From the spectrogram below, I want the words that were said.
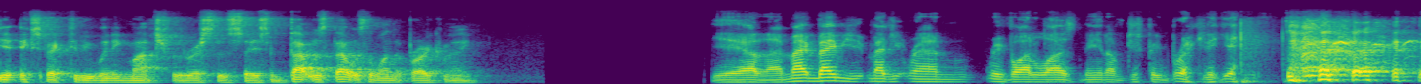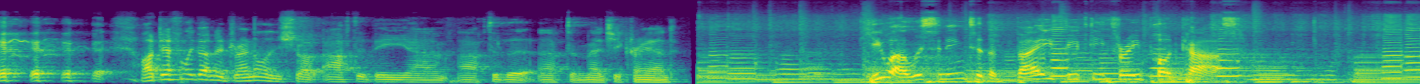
expect to be winning much for the rest of the season. That was that was the one that broke me. Yeah, I don't know. Maybe, maybe Magic Round revitalized me, and I've just been broken again. I definitely got an adrenaline shot after the um, after the after Magic Round. You are listening to the Bay 53 podcast.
